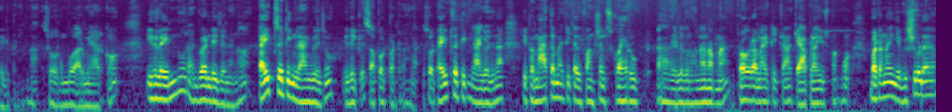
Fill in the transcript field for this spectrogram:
ரெடி பண்ணிக்கலாம். ஸோ ரொம்ப அருமையாக இருக்கும். இதில் இன்னொரு அட்வான்டேஜ் என்னென்னா டைப் செட்டிங் லாங்குவேஜும் இதுக்கு சப்போர்ட் பண்ணுறாங்க ஸோ டைப் செட்டிங் லாங்குவேஜ்னால் இப்போ மேத்தமேட்டிக்கல் ஃபங்க்ஷன் ஸ்கொயர் ரூட் எழுதணுன்னா நம்ம ப்ரோக்ராமேட்டிக்காக கேப்லாம் யூஸ் பண்ணுவோம். பட் ஆனால் இங்கே விஷுவலாக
